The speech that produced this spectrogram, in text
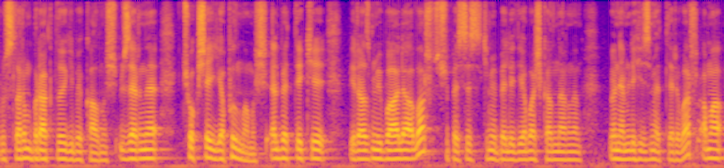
Rusların bıraktığı gibi kalmış. Üzerine çok şey yapılmamış. Elbette ki biraz mübalağa var. Şüphesiz kimi belediye başkanlarının önemli hizmetleri var ama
